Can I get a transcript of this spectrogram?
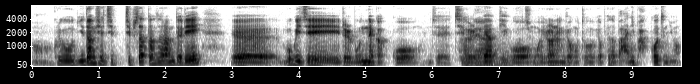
어, 그리고 이 당시에 집, 집 샀던 사람들이 예, 모기지를 못 내 갖고 이제 집을 빼앗기고 거죠. 뭐 이러는 경우도 옆에서 많이 봤거든요.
